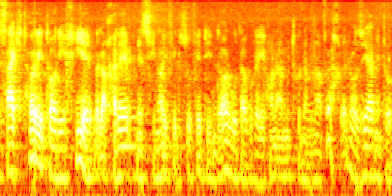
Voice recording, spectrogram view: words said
فکت های تاریخیه بالاخره ابن سینای فیلسوف دیندار بود ابو ریحان همینطور نمی‌دونم فخر رازی همینطور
